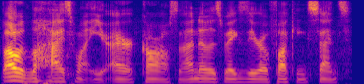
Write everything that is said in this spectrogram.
But I would love, I just want Erik Karlsson. I know this makes zero fucking sense.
